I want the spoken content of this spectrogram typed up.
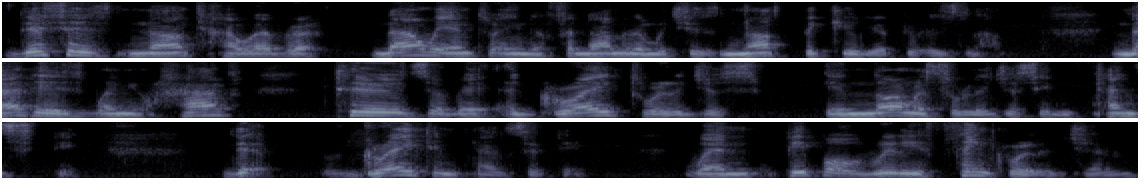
this is not however now we're entering a phenomenon which is not peculiar to islam. And that is when you have periods of a, a great religious enormous religious intensity the great intensity when people really think religion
